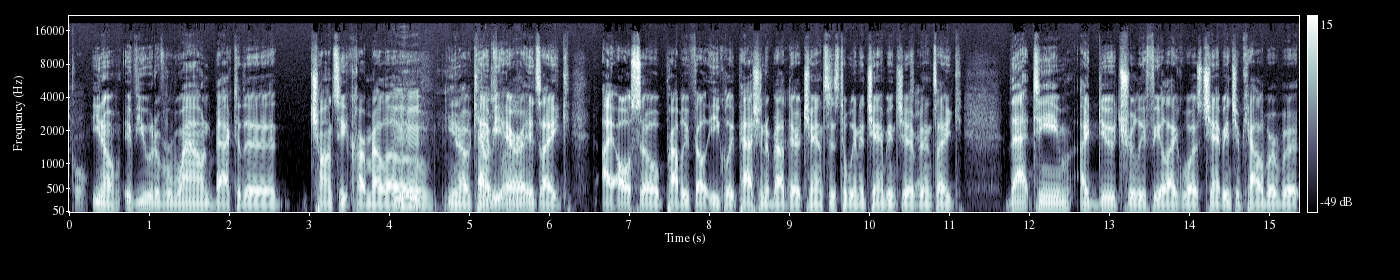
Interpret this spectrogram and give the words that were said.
Cool. you know, if you would have rewound back to the Chauncey Carmelo, you know, Mm-hmm. That was Camby era, it's like I also probably felt equally passionate about their chances to win a championship, and it's like. That team, I do truly feel like was championship caliber, but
